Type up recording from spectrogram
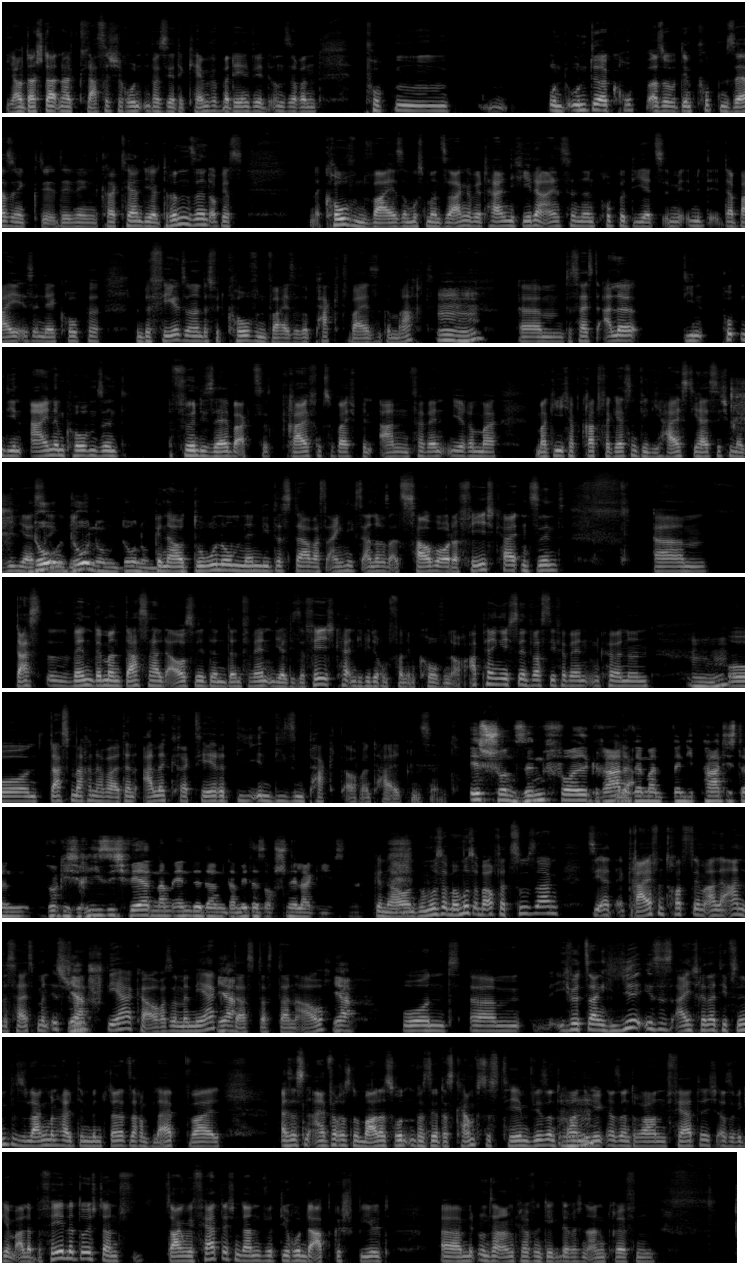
ja, und dann starten halt klassische rundenbasierte Kämpfe, bei denen wir unseren Puppen und Untergruppen, also den Puppen sehr, also den, den, den Charakteren, die halt drin sind, ob jetzt Covenweise, muss man sagen. Wir teilen nicht jeder einzelnen Puppe, die jetzt mit, mit dabei ist in der Gruppe, einen Befehl, sondern das wird Covenweise, also paktweise gemacht. Mhm. Ähm, das heißt, alle die Puppen, die in einem Coven sind, führen dieselbe Aktion, greifen zum Beispiel an, verwenden ihre Ma Magie. Ich habe gerade vergessen, wie die heißt. Die heißt nicht Magie, die heißt Do Donum, Donum. Genau, Donum nennen die das da, was eigentlich nichts anderes als Zauber oder Fähigkeiten sind. Ähm, das, wenn, wenn man das halt auswählt, dann, dann verwenden die halt diese Fähigkeiten, die wiederum von dem Coven auch abhängig sind, was die verwenden können. Mhm. Und das machen aber halt dann alle Charaktere, die in diesem Pakt auch enthalten sind. Ist schon sinnvoll, gerade ja. wenn man, wenn die Partys dann wirklich riesig werden am Ende, dann, damit das auch schneller geht. Ne? Genau, und man muss, man muss aber auch dazu sagen, sie ergreifen trotzdem alle an. Das heißt, man ist schon ja. stärker auch. Also man merkt ja. das, das dann auch. Ja. Und ähm, ich würde sagen, hier ist es eigentlich relativ simpel, solange man halt in den Standardsachen bleibt, weil also es ist ein einfaches, normales, rundenbasiertes Kampfsystem. Wir sind dran, mhm. die Gegner sind dran, fertig. Also wir geben alle Befehle durch, dann sagen wir fertig und dann wird die Runde abgespielt äh, mit unseren Angriffen, gegnerischen Angriffen.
